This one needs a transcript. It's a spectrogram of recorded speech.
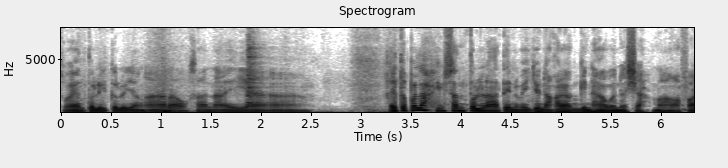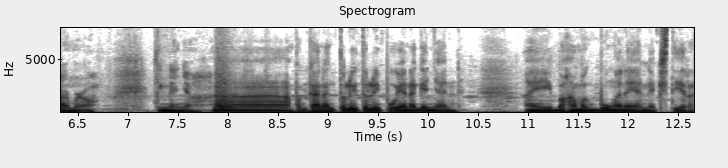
So ayan, tuloy-tuloy ang araw. Sana ay ah, ito pala, yung santol natin, medyo nakaginhawa na siya, mga farmer. Oh. Tingnan nyo. Ah, pagka nagtuloy-tuloy po yan na ganyan, ay baka magbunga na yan next year.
